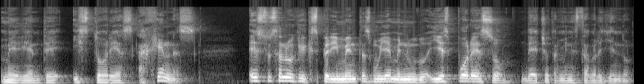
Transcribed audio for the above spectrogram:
mediante historias ajenas. Esto es algo que experimentas muy a menudo y es por eso, de hecho también estaba leyendo,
